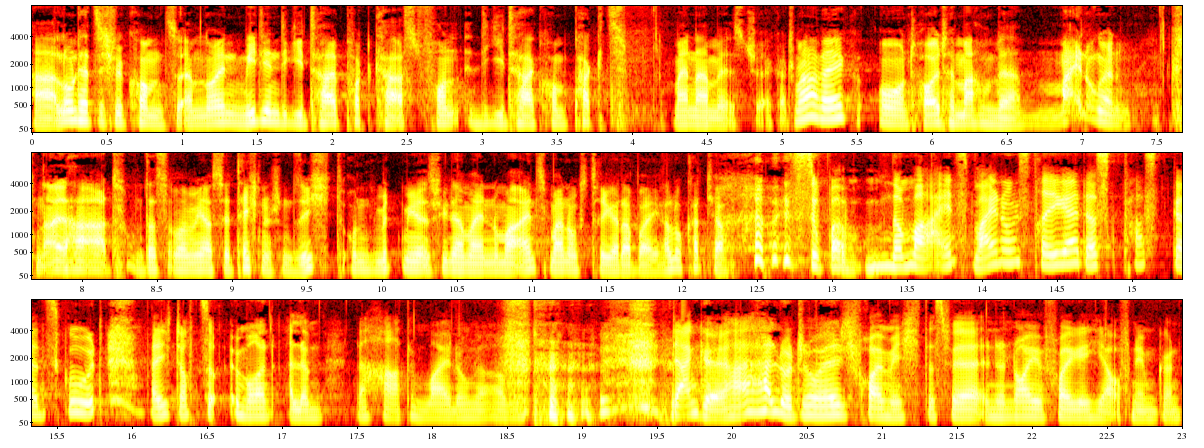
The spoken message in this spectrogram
Hallo und herzlich willkommen zu einem neuen Mediendigital-Podcast von Digital Kompakt. Mein Name ist Jörg Kaczmarek und heute machen wir Meinungen. Knallhart. Und das aber mehr aus der technischen Sicht. Und mit mir ist wieder mein Nummer 1 Meinungsträger dabei. Hallo Katja. Super. Nummer 1 Meinungsträger, das passt ganz gut, weil ich doch zu immer und allem eine harte Meinung habe. Danke. Hallo Joel. Ich freue mich, dass wir eine neue Folge hier aufnehmen können.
